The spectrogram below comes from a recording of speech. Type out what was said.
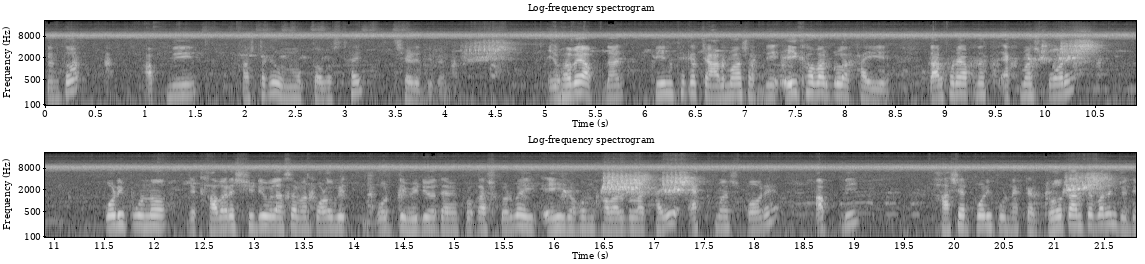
কিন্তু আপনি হাঁসটাকে উন্মুক্ত অবস্থায় ছেড়ে দিবেন। এভাবে আপনার তিন থেকে চার মাস আপনি এই খাবারগুলো খাইয়ে, তারপরে আপনার এক মাস পরে পরিপূর্ণ যে খাবারের শিডিউল আছে আমার পরবর্তী ভিডিওতে আমি প্রকাশ করব। এই এই রকম খাবারগুলো খাইয়ে এক মাস পরে আপনি হাঁসের পরিপূর্ণ একটা গ্রোথ আনতে পারেন যদি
